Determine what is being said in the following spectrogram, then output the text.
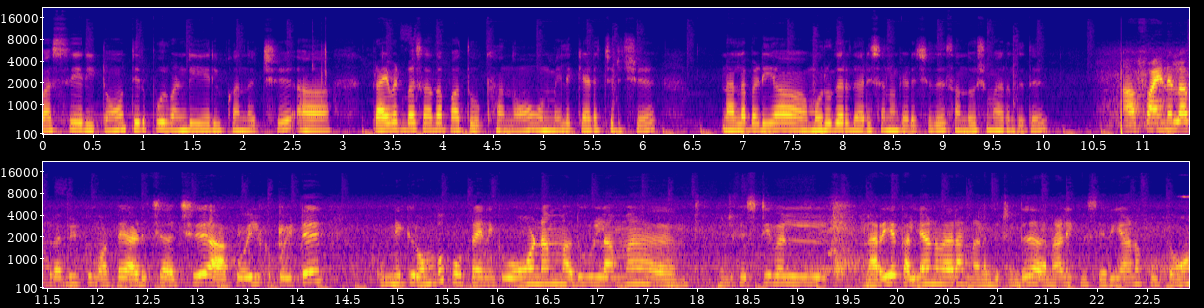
பஸ் ஏறிட்டோம். திருப்பூர் வண்டி ஏறி உட்காந்துச்சு. ப்ரைவேட் பஸ்ஸாக தான் பார்த்து உட்காந்தோம். உண்மையிலே கிடச்சிருச்சு. நல்லபடியாக முருகர் தரிசனம் கிடச்சிது. சந்தோஷமாக இருந்தது. ஃபைனலாக பிரபீக்கு மொட்டை அடித்தாச்சு கோயிலுக்கு போயிட்டு இன்னைக்கு ரொம்ப கூட்டம். இன்னைக்கு ஓணம் அதுவும் இல்லாமல் கொஞ்சம் ஃபெஸ்டிவல் நிறைய கல்யாணம் வேறு அங்கே நடந்துட்டுருந்து அதனால் இன்றைக்கி சரியான கூட்டம்.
